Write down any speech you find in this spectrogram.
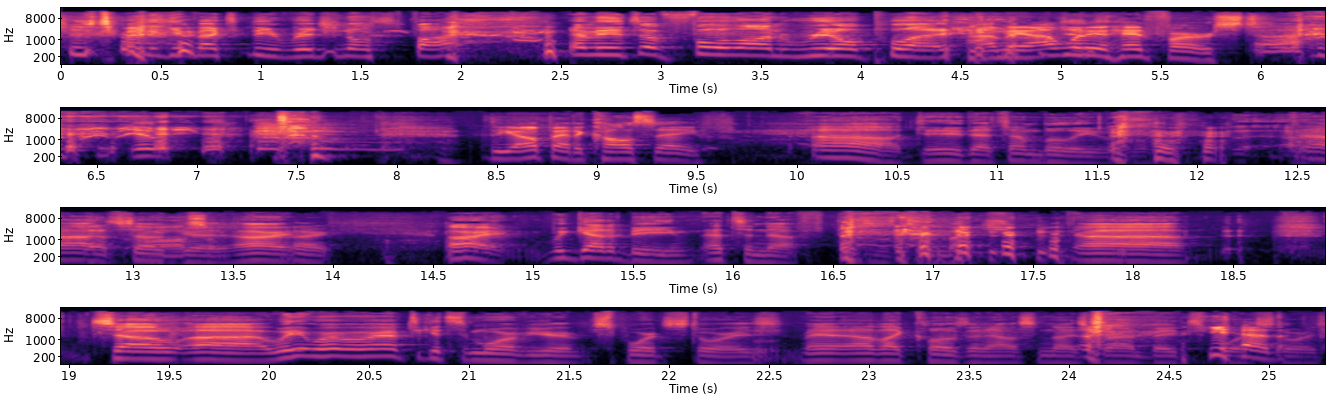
just trying to get back to the original spot. I mean, it's a full-on real play. I mean, I went in head first. It- the ump had to call safe. oh, dude, that's unbelievable. Oh, that's so awesome. good. All right. All right. All right, we got to be. That's enough. This is too much. uh, so uh, we we're, we have to get some more of your sports stories. Man, I like closing out with some nice ground based sports Yeah, stories.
